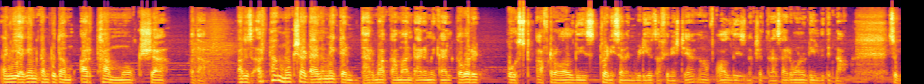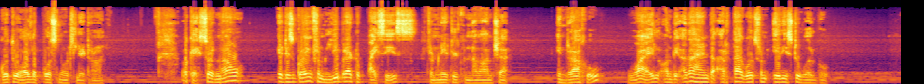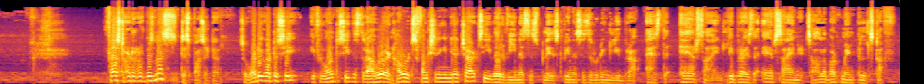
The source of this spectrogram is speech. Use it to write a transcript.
And we again come to the Artha Moksha pada. Now, this Artha Moksha dynamic and Dharma Kama dynamic, I'll cover it post after all these 27 videos are finished, yeah, of all these nakshatras. I don't want to deal with it now. So, go through all the post notes later on. Okay, so now it is going from Libra to Pisces, from natal to Navamsha in Rahu, while on the other hand, the Artha goes from Aries to Virgo. First order of business, dispositor. So what do you got to see? If you want to see this Rahu and how it's functioning in your chart, see where Venus is placed. Venus is ruling Libra as the air sign. Libra is the air sign. It's all about mental stuff.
